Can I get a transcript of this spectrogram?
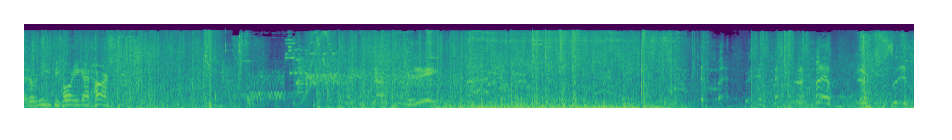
Better leave before you get hurt. Ugh!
